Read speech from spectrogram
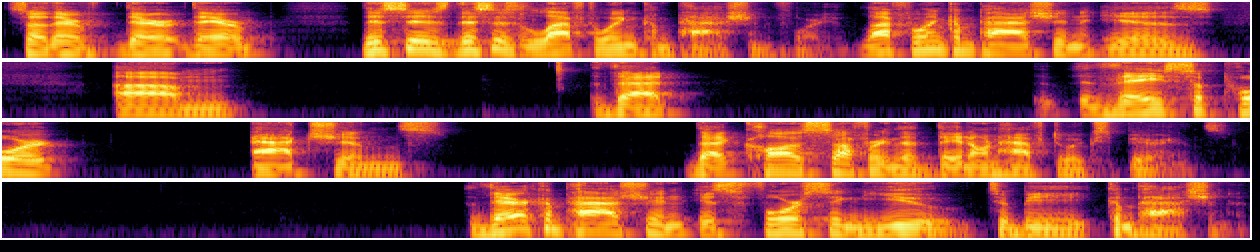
So they're they're they're this is this is left wing compassion for you. Left wing compassion is um, that they support actions that cause suffering that they don't have to experience. Their compassion is forcing you to be compassionate.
